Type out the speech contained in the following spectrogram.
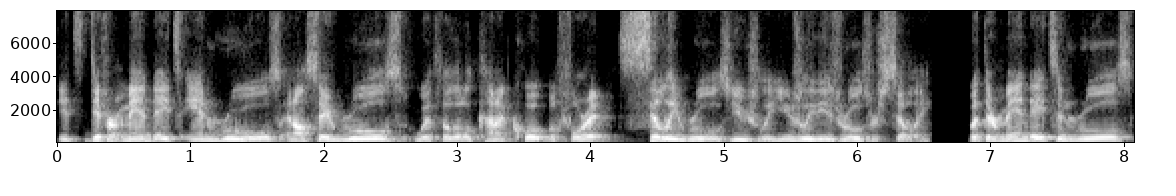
It's different mandates and rules. And I'll say rules with a little kind of quote before it silly rules, usually. Usually these rules are silly, but they're mandates and rules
